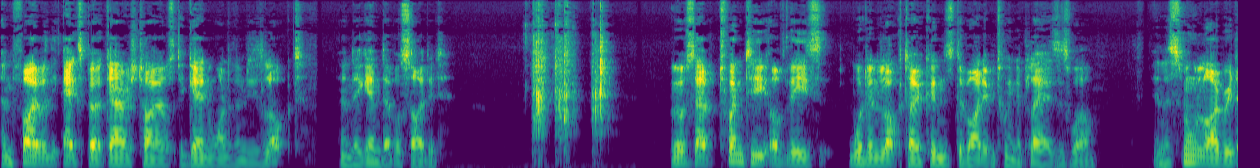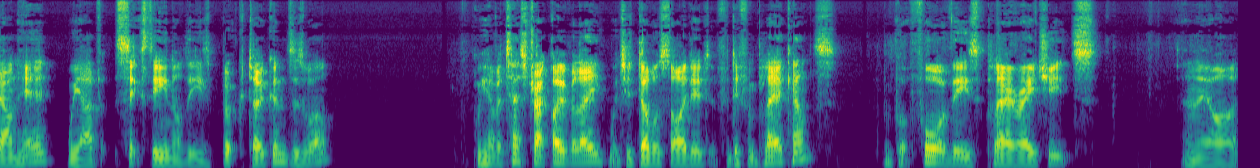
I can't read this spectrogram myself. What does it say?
and five of the expert garage tiles, again, one of them is locked, and again, double sided. We also have 20 of these wooden lock tokens divided between the players as well. In the small library down here, we have 16 of these book tokens as well. We have a test track overlay, which is double sided for different player counts. We've got four of these player aid sheets, and they are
